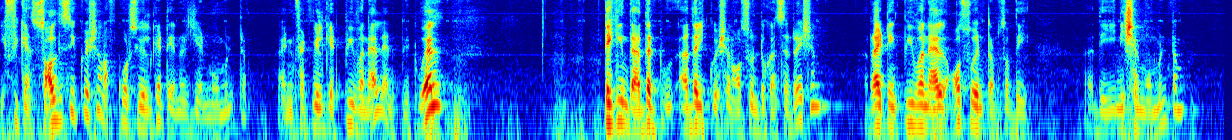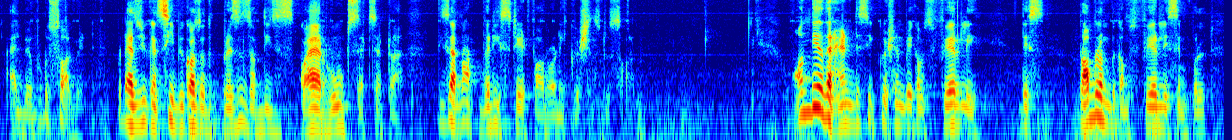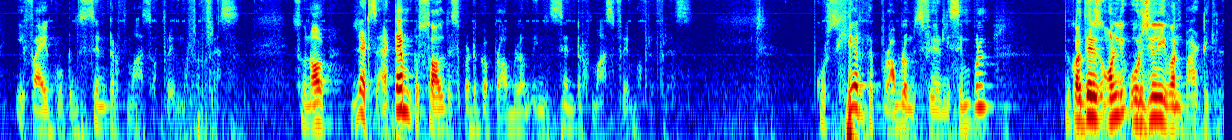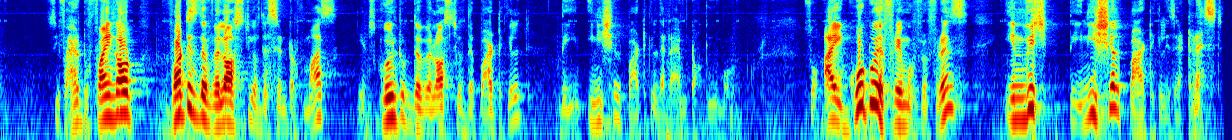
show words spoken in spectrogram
If we can solve this equation, of course, we will get energy and momentum. In fact, we will get P 1 L and P 2 L, taking the other two, other equation also into consideration, writing P 1 L also in terms of the, uh, the initial momentum I will be able to solve it. But as you can see because of the presence of these square roots etc., these are not very straightforward equations to solve. On the other hand, this equation becomes fairly, this problem becomes fairly simple if I go to the center of mass of frame of reference. So, now let us attempt to solve this particular problem in center of mass frame of reference. Of course, here the problem is fairly simple, because there is only originally one particle. So, if I have to find out what is the velocity of the center of mass, it is going to be the velocity of the particle, the initial particle that I am talking about. So, I go to a frame of reference in which the initial particle is at rest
